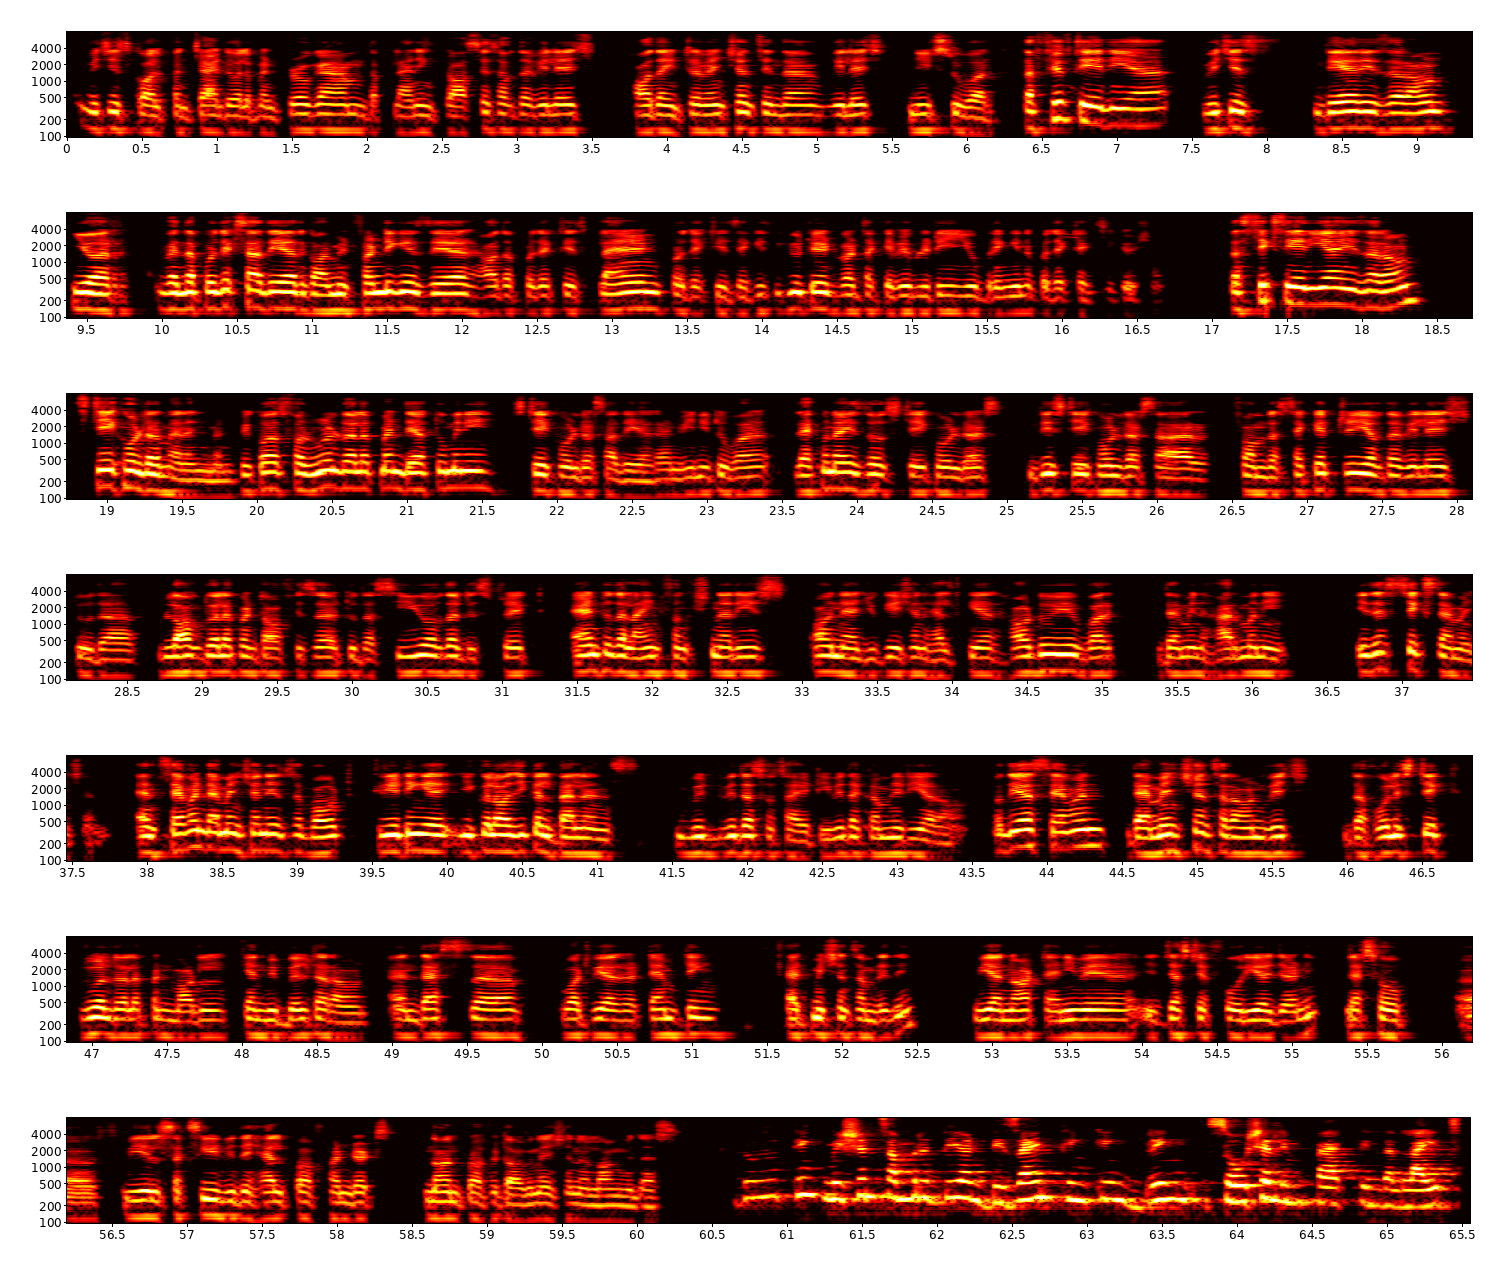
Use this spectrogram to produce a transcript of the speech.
which is called Panchayat Development Program, the planning process of the village, how the interventions in the village needs to work. The fifth area, which is there is around your when the projects are there government funding is there how the project is planned project is executed what the capability you bring in a project execution. The sixth area is around stakeholder management because for rural development there are too many stakeholders are there and we need to recognize those stakeholders. These stakeholders are from the secretary of the village to the block development officer to the ceo of the district and to the line functionaries on education healthcare. How do we work them in harmony is a sixth dimension. And seven dimension is about creating a ecological balance with, with the society, with the community around. So there are seven dimensions around which the holistic rural development model can be built around. And that's uh, what we are attempting at Mission Samriddhi. We are not anywhere, it's just a four year journey. Let's hope uh, we will succeed with the help of hundreds non-profit organizations along with us. Do you think Mission Samriddhi and design thinking bring social impact in the lives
